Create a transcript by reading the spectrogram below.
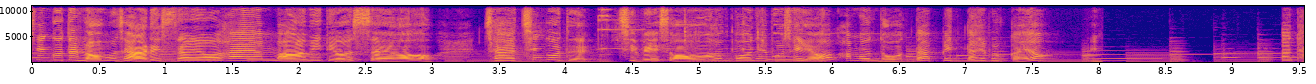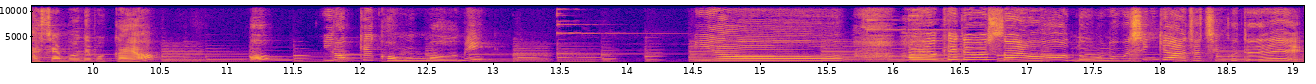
친구들 너무 잘했어요. 하얀 마음이 되었어요. 자, 친구들, 집에서 한번 해보세요. 한번 넣었다 뺐다 해볼까요? 아, 다시 한번 해볼까요? 어? 이렇게 검은 마음이? 이야, 하얗게 되었어요. 너무너무 신기하죠, 친구들?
